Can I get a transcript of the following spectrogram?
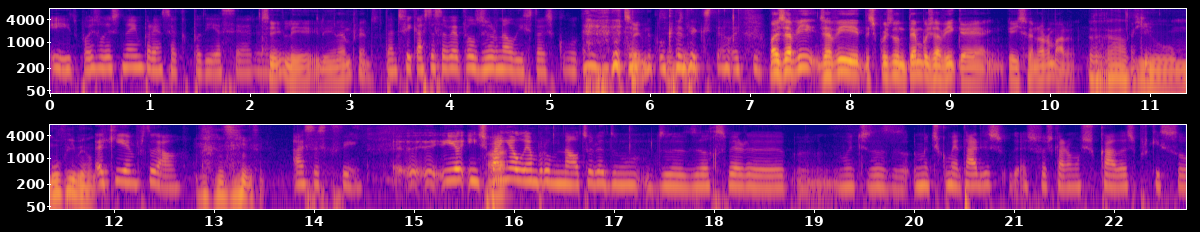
E depois leste na imprensa que podia ser. Sim, li, li na imprensa. Portanto, ficaste a saber pelos jornalistas coloca- Sim, colocando sim, sim. a questão assim. Mas já vi, já vi, depois de um tempo, já vi que, que isso é normal. Rádio Movimento. Aqui em Portugal. Sim. Achas que sim? Eh, Eu, em Espanha, eu lembro-me na altura de, de- de receber eh, muitos, muitos comentários, as pessoas ficaram chocadas porque isso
